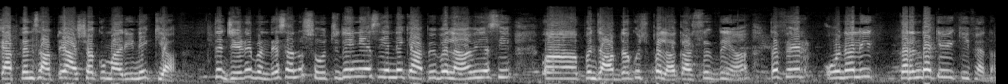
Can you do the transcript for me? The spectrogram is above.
ਕੈਪਟਨ ਸਾਹਿਬ ਤੇ ਆਸ਼ਾ ਕੁਮਾਰੀ ਨੇ ਕਿਹਾ। ਤੇ ਜਿਹੜੇ ਬੰਦੇ ਸਾਨੂੰ ਸੋਚਦੇ ਨਹੀਂ ਅਸੀਂ ਇੰਨੇ ਕੈਪੇਬਲ ਆ ਵੀ ਅਸੀਂ ਪੰਜਾਬ ਦਾ ਕੁਝ ਭਲਾ ਕਰ ਸਕਦੇ ਆ, ਤਾਂ ਫਿਰ ਉਹਨਾਂ ਲਈ ਕਰਨ ਦਾ ਕੀ ਕੀ ਫਾਇਦਾ?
